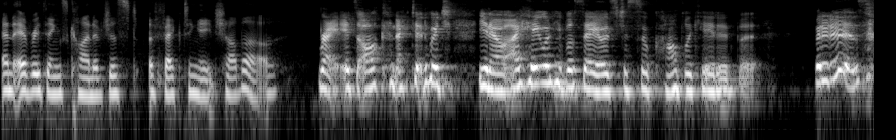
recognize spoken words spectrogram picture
And everything's kind of just affecting each other. Right. It's all connected, which, you know, I hate when people say, oh, it's just so complicated, but but it is.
